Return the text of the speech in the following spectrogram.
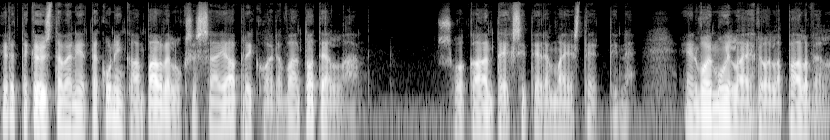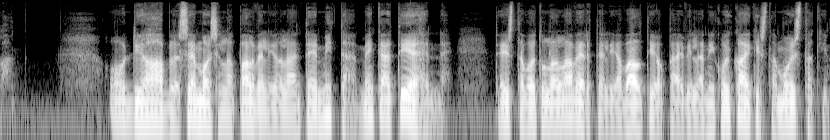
Tiedättekö ystäväni, että kuninkaan palveluksessa ei aprikoida, vaan totellaan? Suokaa anteeksi teidän majesteettinne. En voi muilla ehdoilla palvella. O diable, semmoisilla palvelijoilla en tee mitään. Menkää tiehenne. Teistä voi tulla lavertelija valtiopäivillä niin kuin kaikista muistakin,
